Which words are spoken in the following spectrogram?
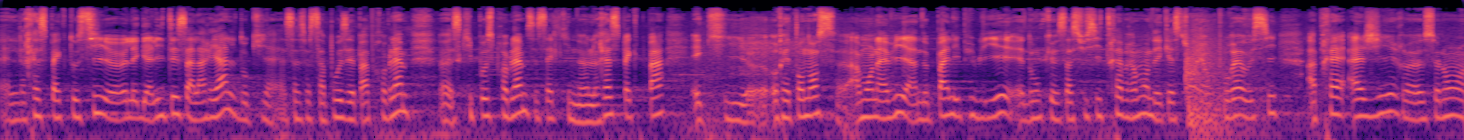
elles respectent aussi euh, l'égalité salariale, donc ça, ça, posait pas problème. Euh, ce qui pose problème, c'est celles qui ne le respectent pas et qui euh, auraient tendance, à mon avis, à ne pas les publier. Et donc ça susciterait vraiment des questions et on pourrait aussi après agir selon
